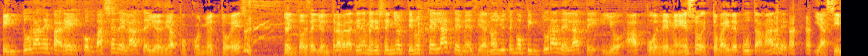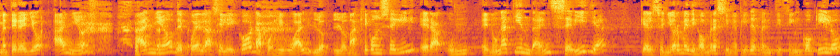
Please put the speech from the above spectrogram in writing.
pintura de pared con base de látex. Y yo decía, pues coño, esto es. Y entonces yo entraba a la tienda, mire señor, ¿tiene usted? Y me decía, no, yo tengo pintura de látex. Y yo, ah, pues deme eso, esto va a ir de puta madre. Y así me tiré yo años, años, después la silicona, pues igual, lo, lo más que conseguí era un, en una tienda en Sevilla, que el señor me dijo, hombre, si me pides 25 kilos,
